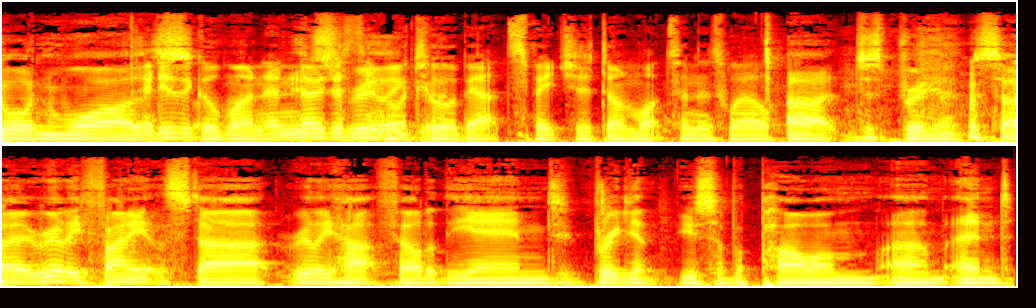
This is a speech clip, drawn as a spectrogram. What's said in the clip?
Gordon was. It is a good one, and knows It's a thing really or two good. about speeches, Don Watson as well. Uh, just brilliant. So really funny at the start, really heartfelt at the end. Brilliant use of a poem, um, and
